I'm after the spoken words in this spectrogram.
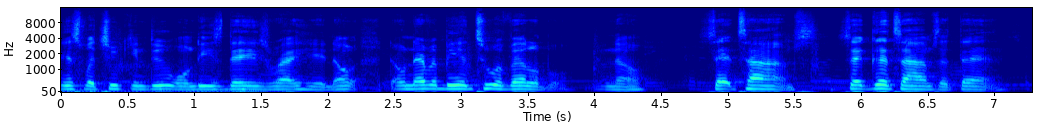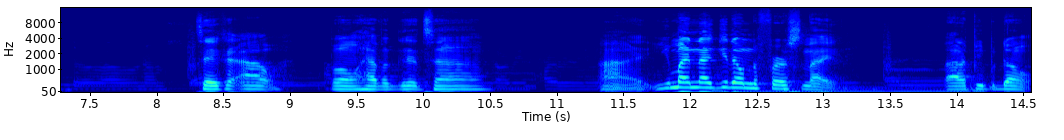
This what you can do on these days right here. Don't don't never be too available. You know, set times, set good times at that. Take her out, boom, have a good time. All right, you might not get on the first night. A lot of people don't.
